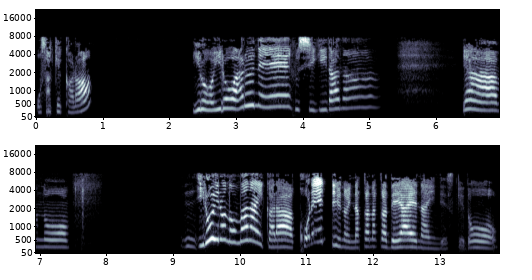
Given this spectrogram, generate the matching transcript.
お酒から？いろいろあるね。不思議だないやー、あの、いろいろ飲まないから、これっていうのになかなか出会えないんですけど、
